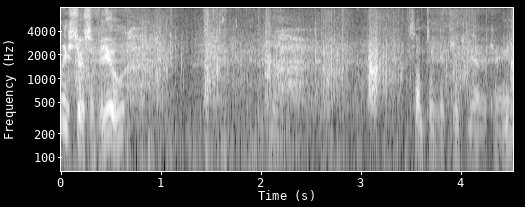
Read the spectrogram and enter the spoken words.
least there's a view. Something to keep you entertained.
